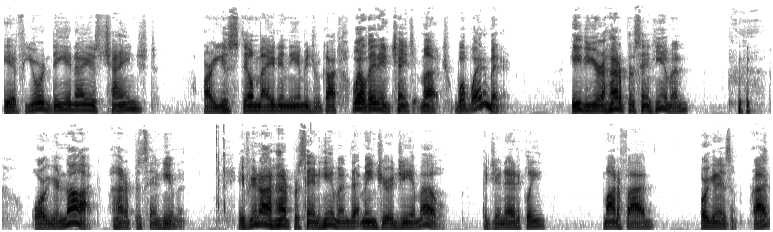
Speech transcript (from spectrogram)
if your DNA is changed, are you still made in the image of God? Well, they didn't change it much. Well, wait a minute. Either you're 100% human or you're not 100% human. If you're not 100% human, that means you're a GMO, a genetically modified organism, right?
